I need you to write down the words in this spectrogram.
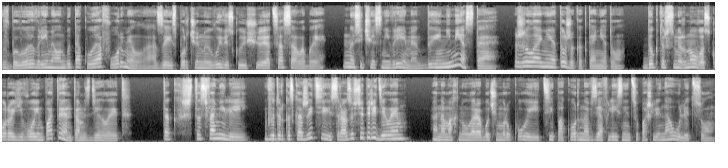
В былое время он бы такое оформил, а за испорченную вывеску еще и отсосала бы. Но сейчас не время, да и не место. Желания тоже как-то нету. Доктор Смирнова скоро его импотентом сделает. Так что с фамилией? Вы только скажите, и сразу все переделаем. Она махнула рабочим рукой, и те, покорно взяв лестницу, пошли на улицу.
